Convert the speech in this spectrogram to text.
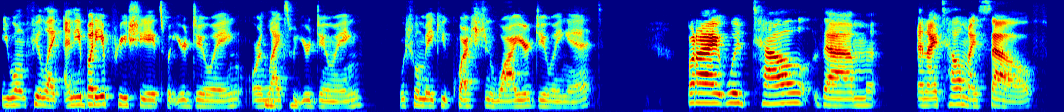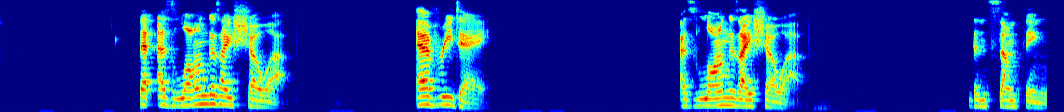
you won't feel like anybody appreciates what you're doing or likes what you're doing, which will make you question why you're doing it. But I would tell them, and I tell myself, that as long as I show up every day, as long as I show up, then something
